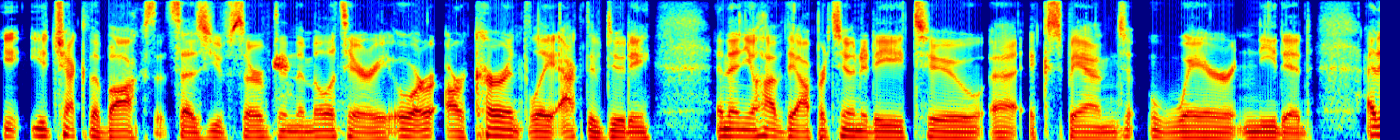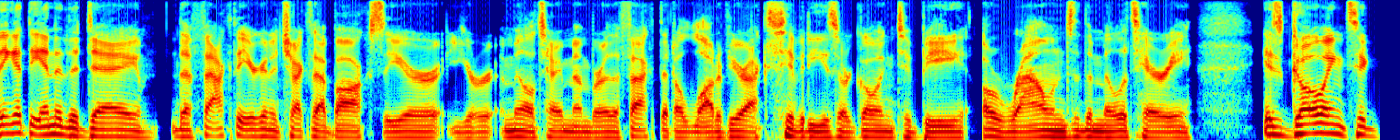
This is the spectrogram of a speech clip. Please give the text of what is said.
you, you check the box that says you've served in the military or are currently active duty, and then you'll have the opportunity to uh, expand where needed. I think at the end of the day, the fact that you're going to check that box, that you're you're a military member, the fact that a lot of your activities are going to be around the military is going to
